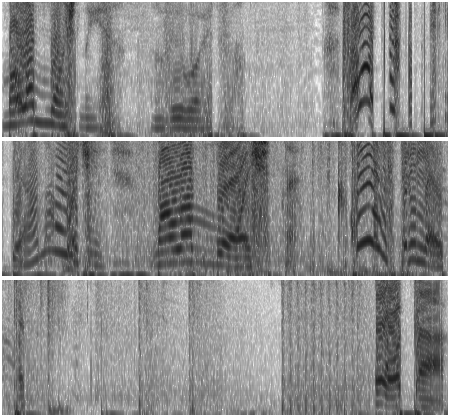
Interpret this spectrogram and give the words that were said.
Маломощный называется. Сама по себе, она очень маломощная. Какого он стреляет так? О, так.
